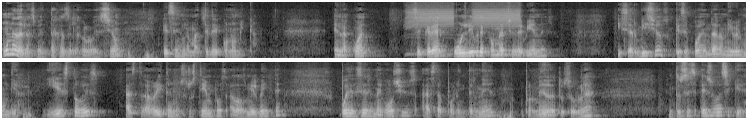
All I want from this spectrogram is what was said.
Una de las ventajas de la globalización es en la materia económica, en la cual se crea un libre comercio de bienes y servicios que se pueden dar a nivel mundial. Y esto es, hasta ahorita en nuestros tiempos, a 2020, puede ser negocios hasta por internet, por medio de tu celular. Entonces eso hace que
